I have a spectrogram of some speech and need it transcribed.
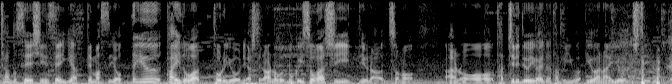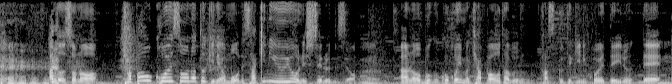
ちゃんと誠心誠意やってますよっていう態度は取るようにはしてる、あの僕、忙しいっていうのはそのあのタッチレディオ以外では多分言わないようにしているので。あとそのキャパを超えそうな時にはもうね先に言うようにしてるんですよ。うん。あの僕、ここ今キャパを多分タスク的に超えているんで、うん。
